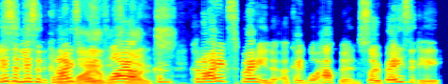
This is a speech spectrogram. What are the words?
Listen, listen. Can Wait, I explain off of why? I, lights? can Can I explain? Okay, what happened? So basically,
